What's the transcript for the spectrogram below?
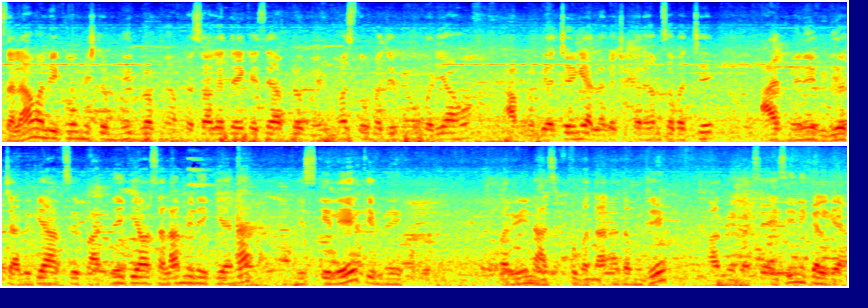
अस्सलाम वालेकुम मिस्टर मुनीर ब्लॉग में आपका स्वागत है। कैसे आप लोग? मैं भी मस्त हूँ, मज़े में हूँ, बढ़िया हूँ। आप लोग भी अच्छे होंगे। अल्लाह का शुक्र है हम सब अच्छे। आज मैंने वीडियो चालू किया, आपसे बात नहीं किया और सलाम भी नहीं किया ना। इसके लिए कि मैं परवीन आसिफ को बताना था मुझे और मैं घर से ऐसे ही निकल गया।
